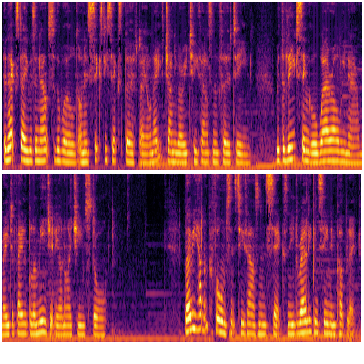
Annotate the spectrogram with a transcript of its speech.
the next day was announced to the world on his 66th birthday on 8th January 2013 with the lead single Where Are We Now made available immediately on iTunes Store. Bowie hadn't performed since 2006 and he'd rarely been seen in public.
